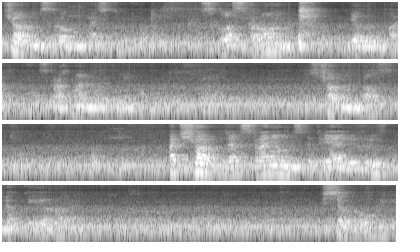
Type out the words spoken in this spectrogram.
в черном строгом костюме, с пластроном, белой рубахой, с крахмальным воротником, с черным галстуком, подчеркнутая отстраненность от реалий жизни, легкая ирония. Все в облике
